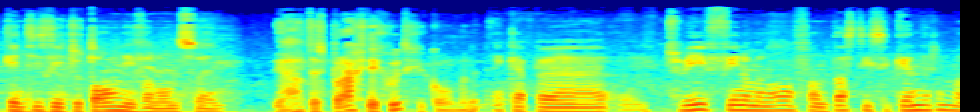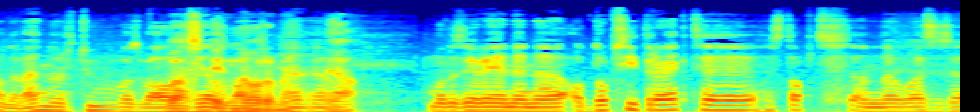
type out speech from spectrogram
kindjes die totaal niet van ons zijn. ja, het is prachtig goed gekomen. Hè. Ik heb eh, twee fenomenaal fantastische kinderen, maar de weg naartoe was wel was heel enorm. lang. hè, Ja. Maar dan zijn wij in een eh, adoptietraject eh, gestapt en dat was eh,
